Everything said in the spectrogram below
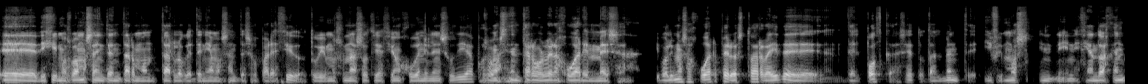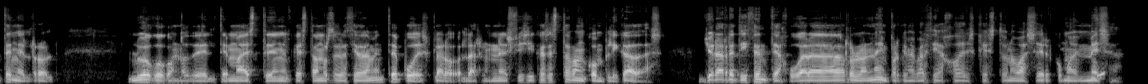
eh, dijimos, vamos a intentar montar lo que teníamos antes o parecido. Tuvimos una asociación juvenil en su día, pues vamos a intentar volver a jugar en mesa. Y volvimos a jugar, pero esto a raíz del podcast, eh, totalmente. Y fuimos iniciando a gente en el rol. Luego, con lo del tema este en el que estamos, desgraciadamente, pues claro, las reuniones físicas estaban complicadas. Yo era reticente a jugar a rol online porque me parecía, joder, es que esto no va a ser como en mesa.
